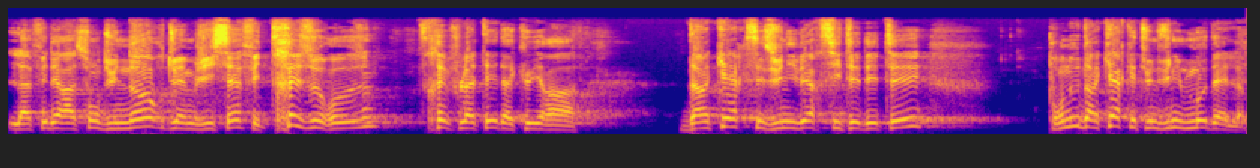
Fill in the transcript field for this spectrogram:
la Fédération du Nord du MJCF est très heureuse, très flattée d'accueillir à Dunkerque ses universités d'été. Pour nous, Dunkerque est une ville modèle.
